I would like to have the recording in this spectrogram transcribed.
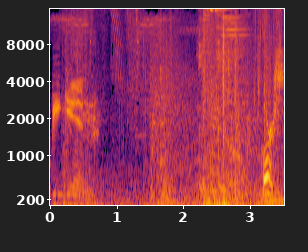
Begin. of course.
